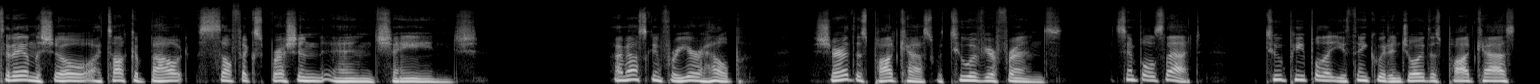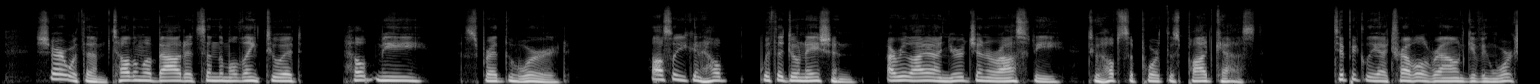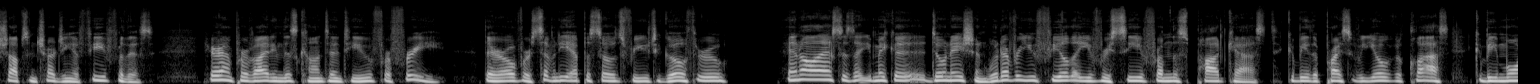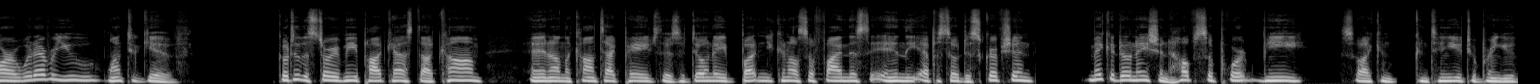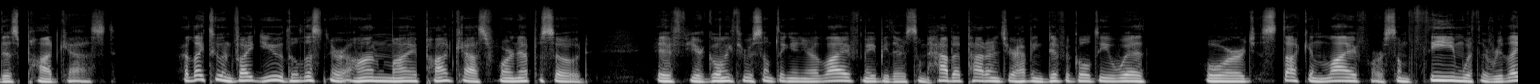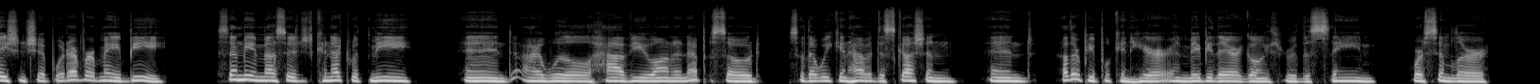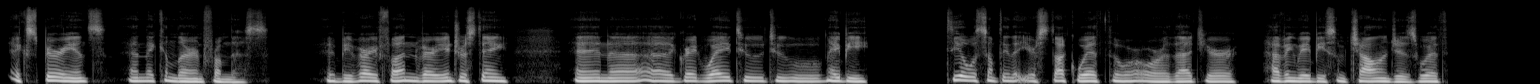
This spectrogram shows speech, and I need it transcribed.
Today on the show, I talk about self expression and change. I'm asking for your help. Share this podcast with two of your friends. It's simple as that. Two people that you think would enjoy this podcast, share it with them. Tell them about it, send them a link to it. Help me spread the word. Also, you can help with a donation. I rely on your generosity to help support this podcast. Typically, I travel around giving workshops and charging a fee for this. Here I'm providing this content to you for free. There are over 70 episodes for you to go through, and all I ask is that you make a donation, whatever you feel that you've received from this podcast. It could be the price of a yoga class, could be more, whatever you want to give. Go to the storyofmepodcast.com and on the contact page there's a donate button. You can also find this in the episode description make a donation, help support me so I can continue to bring you this podcast. I'd like to invite you, the listener, on my podcast for an episode. If you're going through something in your life, maybe there's some habit patterns you're having difficulty with, or just stuck in life, or some theme with a relationship, whatever it may be, send me a message, connect with me, and I will have you on an episode so that we can have a discussion and other people can hear, and maybe they are going through the same or similar experience and they can learn from this. It'd be very fun, very interesting, and a, a great way to to maybe deal with something that you're stuck with or or that you're having maybe some challenges with.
